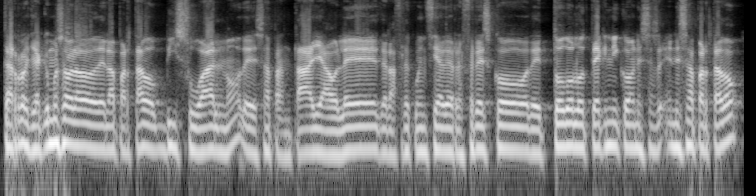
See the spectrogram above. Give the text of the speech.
Carlos, ya que hemos hablado del apartado visual, ¿no? De esa pantalla OLED, de la frecuencia de refresco, de todo lo técnico en ese, en ese apartado,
